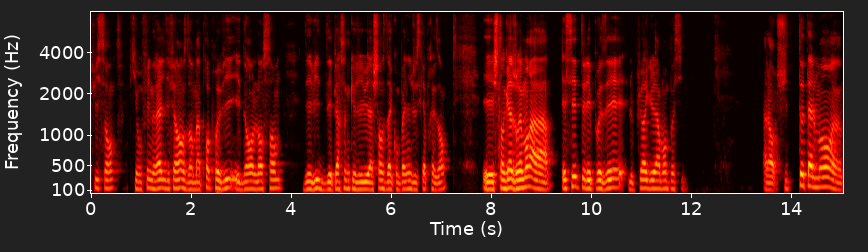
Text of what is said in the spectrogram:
puissantes qui ont fait une réelle différence dans ma propre vie et dans l'ensemble des vies des personnes que j'ai eu la chance d'accompagner jusqu'à présent. Et je t'engage vraiment à essayer de te les poser le plus régulièrement possible. Alors, je suis totalement euh,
